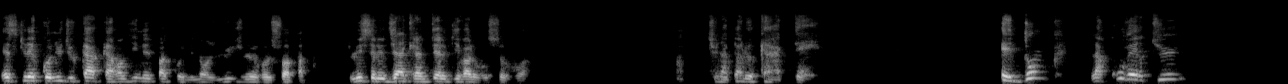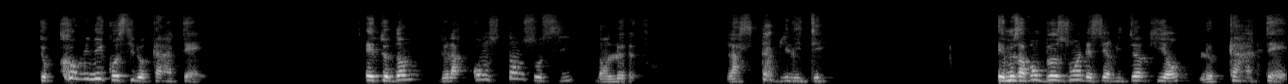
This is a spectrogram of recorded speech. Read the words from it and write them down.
Est-ce qu'il est connu du CAC 40 Il n'est pas connu? Non, lui, je ne le reçois pas. Lui, c'est le diacre tel qui va le recevoir tu n'as pas le caractère. Et donc, la couverture te communique aussi le caractère et te donne de la constance aussi dans l'œuvre, la stabilité. Et nous avons besoin des serviteurs qui ont le caractère.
